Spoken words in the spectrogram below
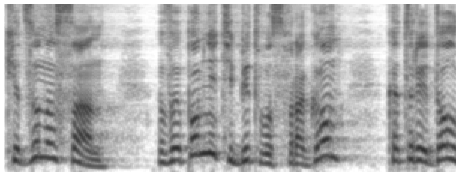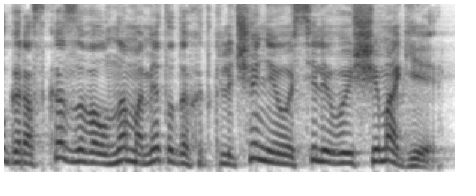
«Кидзуна-сан, вы помните битву с врагом, который долго рассказывал нам о методах отключения усиливающей магии?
